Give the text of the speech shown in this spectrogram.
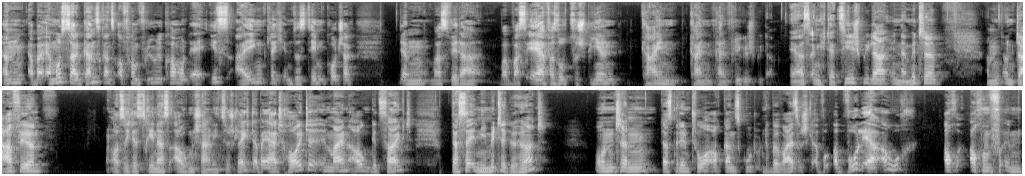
Ähm, aber er musste halt ganz, ganz oft vom Flügel kommen und er ist eigentlich im System Kotschak, ähm, was wir da, was er versucht zu spielen, kein, kein, kein Flügelspieler. Er ist eigentlich der Zielspieler in der Mitte ähm, und dafür aus Sicht des Trainers augenscheinlich zu schlecht. Aber er hat heute in meinen Augen gezeigt, dass er in die Mitte gehört und ähm, das mit dem Tor auch ganz gut unter Beweis stellt, obwohl er auch auch, auch im, im,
